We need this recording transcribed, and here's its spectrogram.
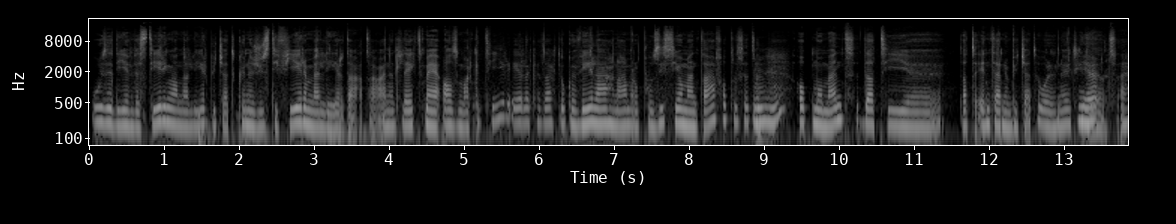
hoe ze die investering van dat leerbudget kunnen justifiëren met leerdata. En het lijkt mij als marketeer, eerlijk gezegd, ook een veel aangenamere positie om aan tafel te zitten Mhm. op het moment dat, die, eh, dat de interne budgetten worden uitgedeeld. Hè.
